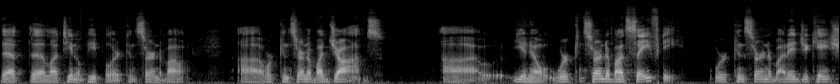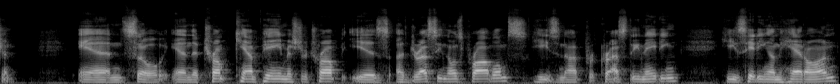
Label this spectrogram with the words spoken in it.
that the Latino people are concerned about. Uh, we're concerned about jobs. Uh, you know, we're concerned about safety. We're concerned about education. And so, and the Trump campaign, Mr. Trump is addressing those problems. He's not procrastinating, he's hitting them head on.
